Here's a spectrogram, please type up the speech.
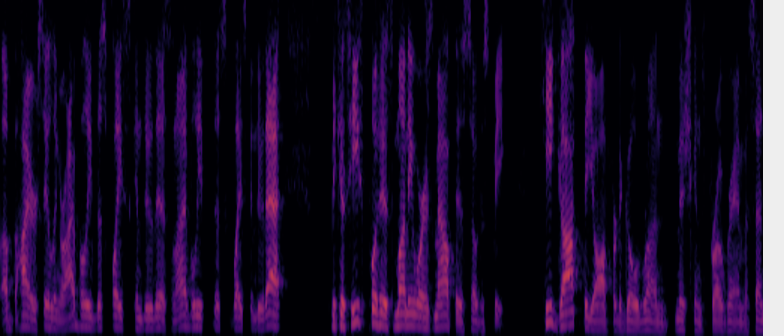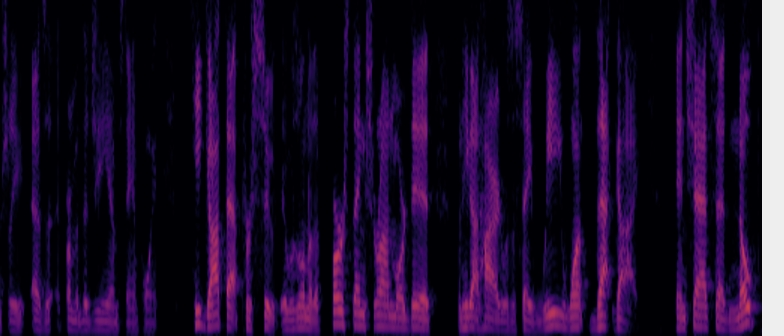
a higher ceiling, or I believe this place can do this, and I believe this place can do that because he's put his money where his mouth is, so to speak. He got the offer to go run Michigan's program essentially as a, from the GM standpoint. He got that pursuit. It was one of the first things Sherrone Moore did when he got hired was to say, "We want that guy." And Chad said, "Nope,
